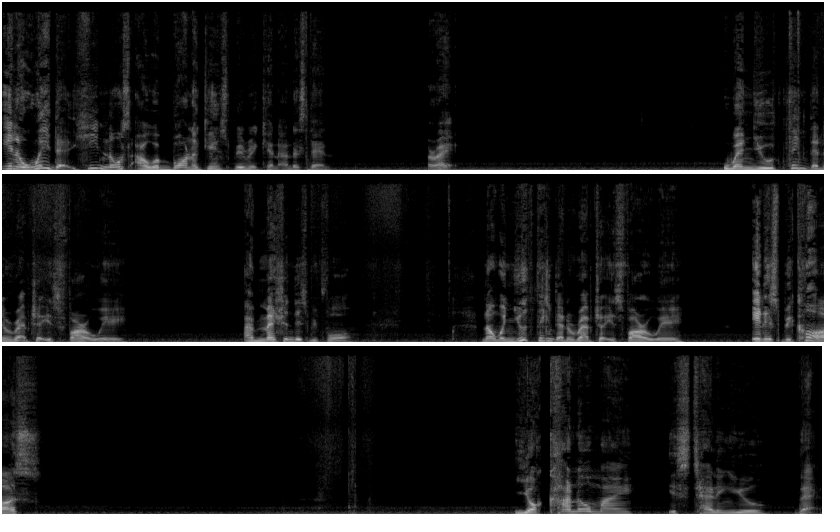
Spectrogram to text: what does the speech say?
in a way that He knows our born again spirit can understand. All right? When you think that the rapture is far away, I've mentioned this before. Now, when you think that the rapture is far away, it is because your carnal mind is telling you that.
